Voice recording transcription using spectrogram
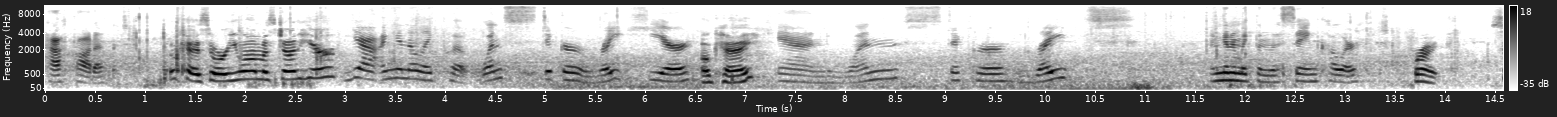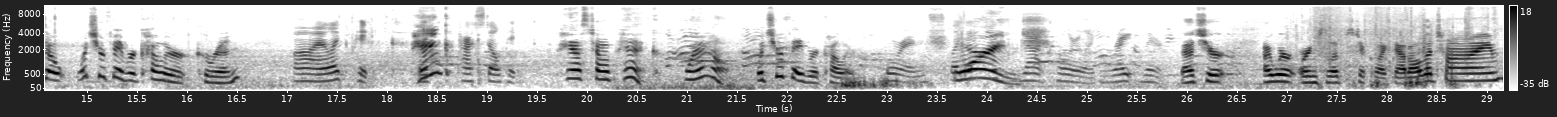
half product. Okay, so are you almost done here? Yeah, I'm gonna like put one sticker right here Okay. and one sticker right. I'm gonna make them the same color. Right. So, what's your favorite color, Corrine? Uh, I like pink. Pink? Pastel pink. Pastel pink. Wow. What's your favorite color? Orange. Like Orange. That color, like right there. That's your. I wear orange lipstick like that all the time.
